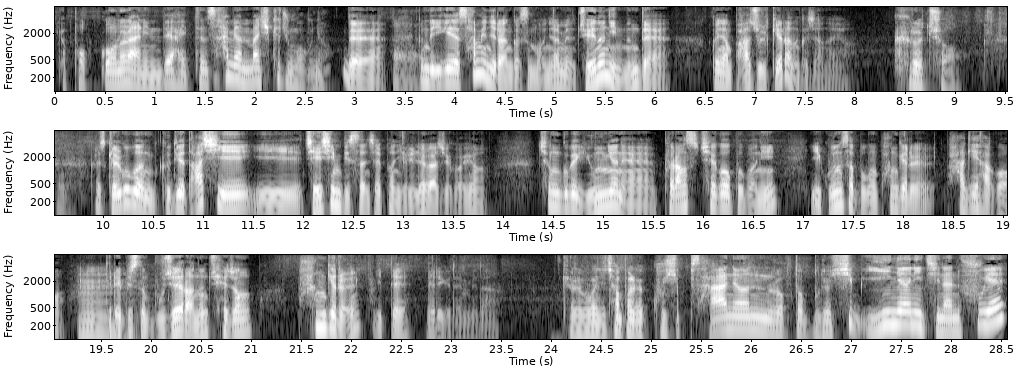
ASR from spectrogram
그러니까 복권은 아닌데 하여튼 사면만 시켜준 거군요. 네. 어. 근데 이게 사면이라는 것은 뭐냐면 죄는 있는데 그냥 봐줄게라는 거잖아요. 그렇죠. 그래서 결국은 그 뒤에 다시 이 재심 비슷한 재판이 열려가지고요. 1906년에 프랑스 최고 법원이 이 군사 부분 판결을 파기하고 음. 드레피스 무죄라는 최종 판결을 이때 내리게 됩니다. 결국은 이제 1894년으로부터 무려 12년이 지난 후에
